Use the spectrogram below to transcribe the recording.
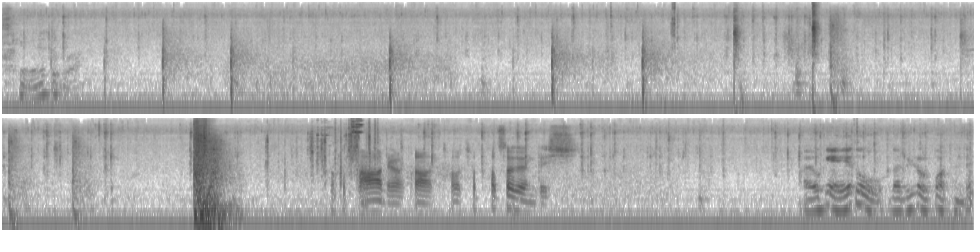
아, 얘네 또 뭐야? 아 내가 나저첫 탔어야 되는데 씨. 아 여기 얘도 나 밀러 올것 같은데?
